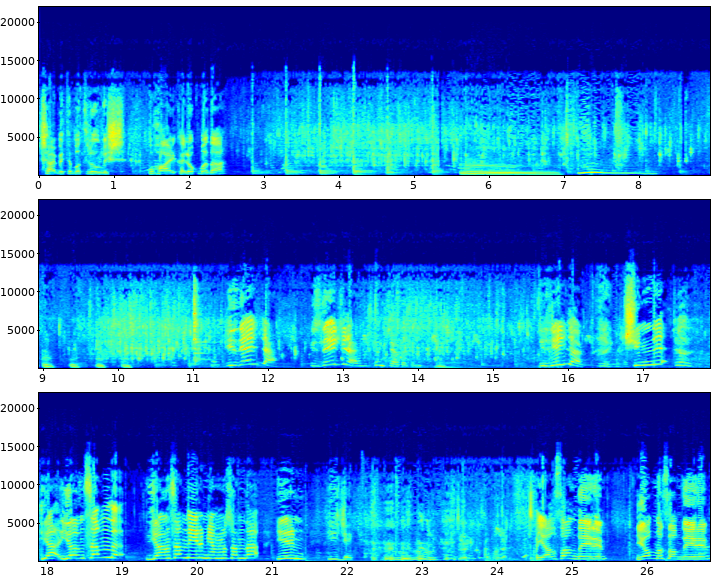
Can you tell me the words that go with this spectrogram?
şerbete batırılmış bu harika lokmada. Hmm. İzleyiciler. İzleyiciler. Sen şerbetini. İzleyiciler. Şimdi ya yansam da yansam da yerim yanmasam da yerim yiyecek. Yansam da yerim, yanmasam da yerim.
